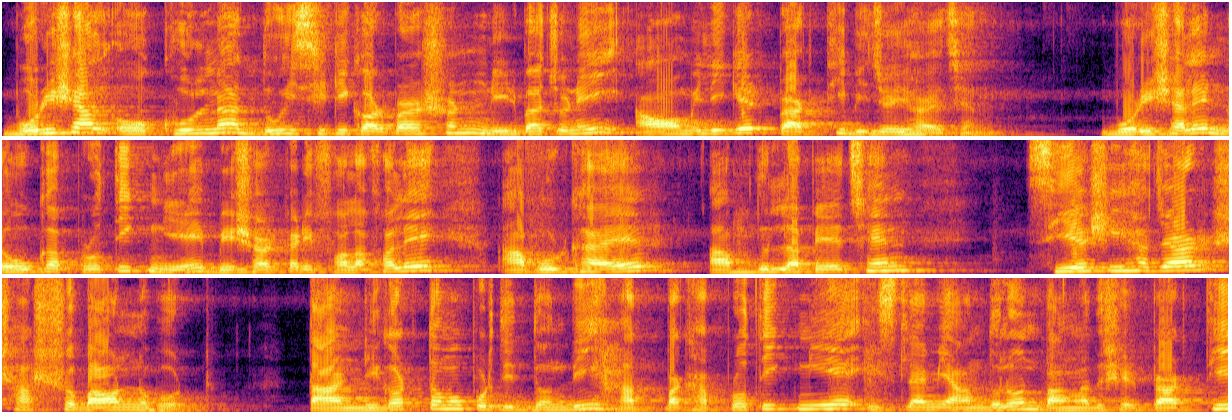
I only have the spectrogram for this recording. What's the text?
বরিশাল ও খুলনা দুই সিটি কর্পোরেশন নির্বাচনেই আওয়ামী লীগের প্রার্থী বিজয়ী হয়েছেন। বরিশালে নৌকা প্রতীক নিয়ে বেসরকারি ফলাফলে আবুর খায়ের আবদুল্লাহ পেয়েছেন ছিয়াশি হাজার সাতশো বাউন্ন ভোট। তার নিকটতম প্রতিদ্বন্দ্বী হাতপাখা প্রতীক নিয়ে ইসলামী আন্দোলন বাংলাদেশের প্রার্থী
